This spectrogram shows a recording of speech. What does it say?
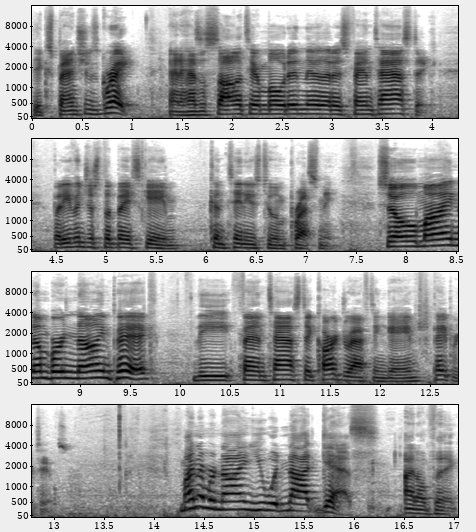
The expansion's great, and it has a solitaire mode in there that is fantastic. But even just the base game continues to impress me. So, my number nine pick, the fantastic card drafting game, Paper Tales. My number nine, you would not guess. I don't think.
